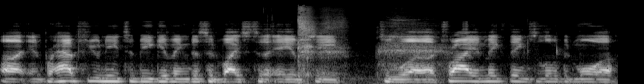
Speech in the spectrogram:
Uh, and perhaps you need to be giving this advice to AMC to uh, try and make things a little bit more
